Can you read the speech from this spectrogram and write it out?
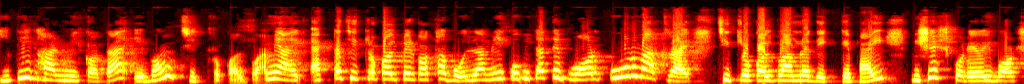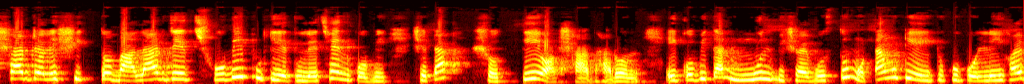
গীতি ধার্মিকতা এবং চিত্রকল্প। আমি একটা চিত্রকল্পের কথা বললাম, এই কবিতাতে ভরপুর মাত্রায় চিত্রকল্প আমরা দেখতে পাই। বিশেষ করে ওই বর্ষার জলে সিক্ত বালার যে ছবি ফুটিয়ে তুলেছেন কবি, সেটা সত্যি অসাধারণ। এই কবিতার মূল বিষয়বস্তু মোটামুটি এইটুকু পড়লেই হয়।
